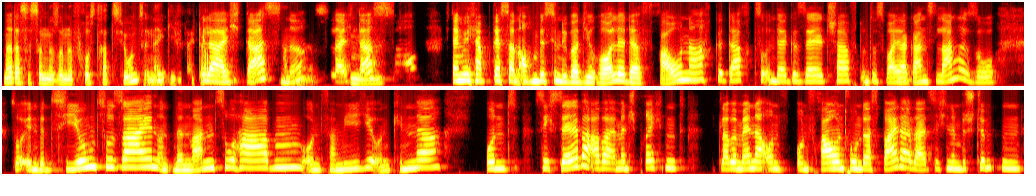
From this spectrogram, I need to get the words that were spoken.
Ne? Dass es so eine, so eine Frustrationsenergie vielleicht auch Vielleicht irgendwo das, ne? ist. Vielleicht Mhm. das so. Ich denke, ich habe gestern auch ein bisschen über die Rolle der Frau nachgedacht, so in der Gesellschaft. Und es war ja ganz lange so, so in Beziehung zu sein und einen Mann zu haben und Familie und Kinder. und sich selber aber entsprechend, ich glaube, Männer und, und Frauen tun das beiderseits, sich in einem bestimmten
